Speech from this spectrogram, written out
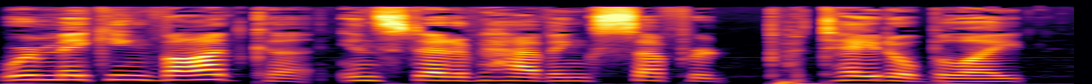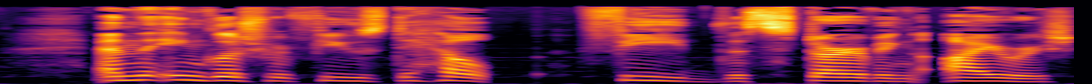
were making vodka instead of having suffered potato blight, and the English refused to help feed the starving Irish,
